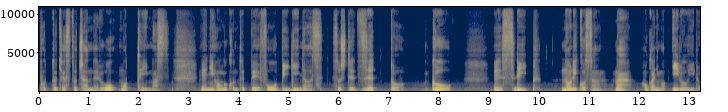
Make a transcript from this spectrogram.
ポッドキャストチャンネルを持っています。え日本語コンテッペイ for beginners そして Z、Go、えー Sleep、のりこさん。まあ他にもいろいろ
